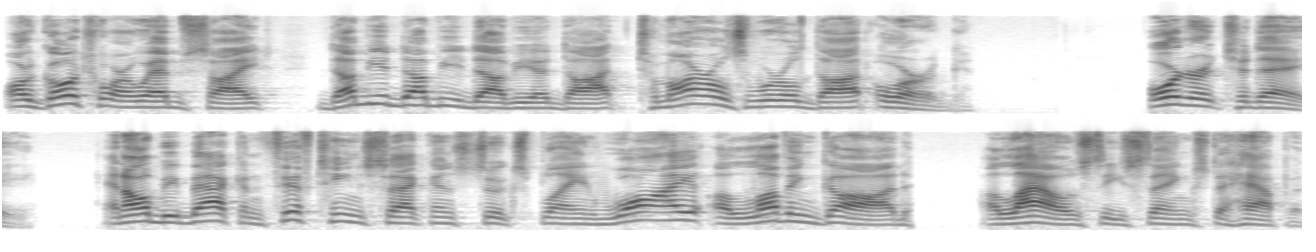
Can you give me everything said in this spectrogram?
or go to our website www.tomorrowsworld.org. Order it today and I'll be back in 15 seconds to explain why a loving God allows these things to happen.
